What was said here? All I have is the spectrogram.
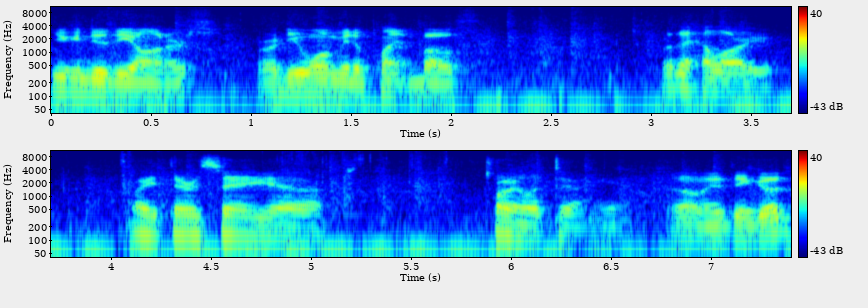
You can do the honors, or do you want me to plant both? Where the hell are you? Wait, there's a uh, toilet down here. Oh, anything good?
